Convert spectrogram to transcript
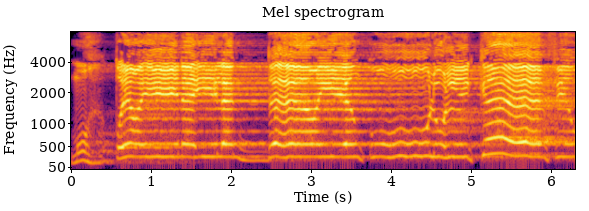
مهطعين إلى الداع يقول الكافرون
